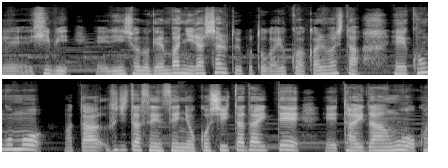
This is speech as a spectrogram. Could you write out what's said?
えー日々、えー臨床の現場にいらっしゃるということがよくわかりました。えー今後もまた藤田先生にお越しいただいて、えー対談を行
